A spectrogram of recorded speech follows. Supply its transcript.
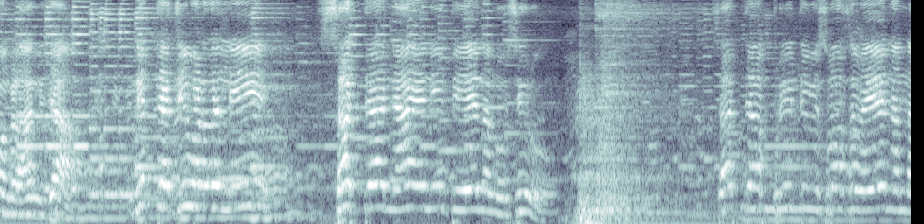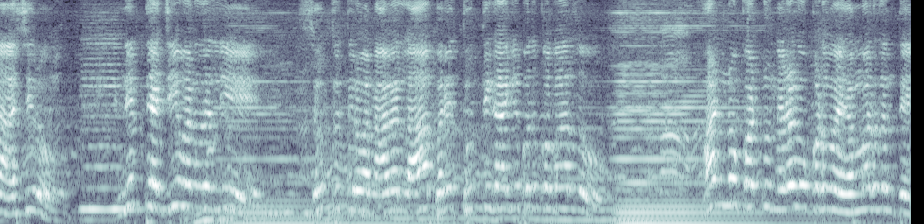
ಮಂಗಳ ನಿಜ. ನಿತ್ಯ ಜೀವನದಲ್ಲಿ ಸತ್ಯ ನ್ಯಾಯ ನೀತಿಯೇ ನನ್ನ ಉಸಿರು. ಸತ್ಯ ಪ್ರೀತಿ ವಿಶ್ವಾಸವೇ ನನ್ನ ಹಸಿರು. ನಿತ್ಯ ಜೀವನದಲ್ಲಿ ಸುತ್ತುತ್ತಿರುವ ನಾವೆಲ್ಲ ಬರೀ ತುತ್ತಿಗಾಗಿ ಬದುಕಬಾರದು. ಹಣ್ಣು ಕೊಟ್ಟು ನೆರಳು ಕೊಡುವ ಹೆಮ್ಮರದಂತೆ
